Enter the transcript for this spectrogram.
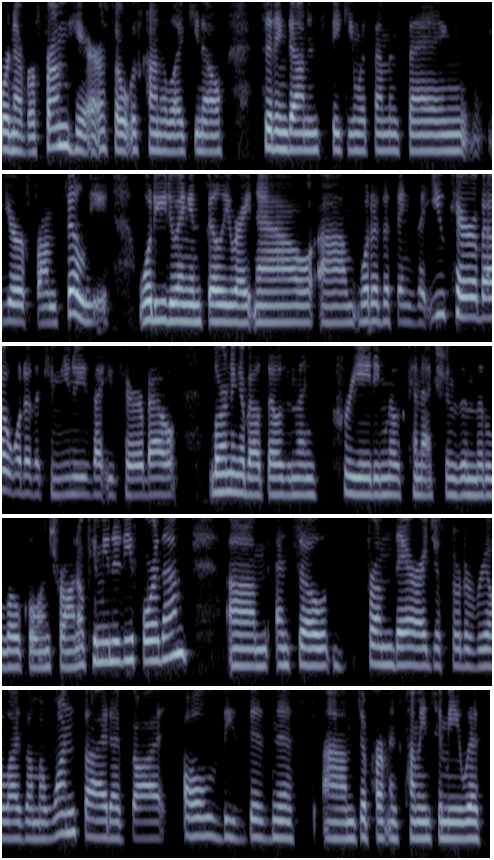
were never from here. So it was kind of like, you know, sitting down and speaking with them and saying, You're from Philly. What are you doing in Philly right now? Um, what are the things that you care about? What are the communities that you care about? Learning about those and then creating those connections in the local and Toronto community for them. Um, and so from there, I just sort of realized on the one side, I've got all of these business um, departments coming to me with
